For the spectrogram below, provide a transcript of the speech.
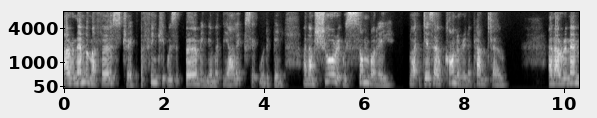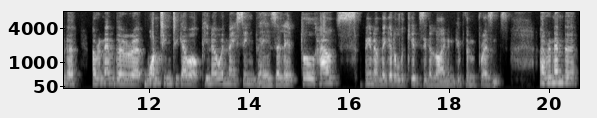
I remember my first trip. I think it was at Birmingham at the Alex, it would have been. And I'm sure it was somebody like Des O'Connor in a panto. And I remember I remember uh, wanting to go up, you know, when they sing, There's a little house, you know, and they get all the kids in a line and give them presents. I remember.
